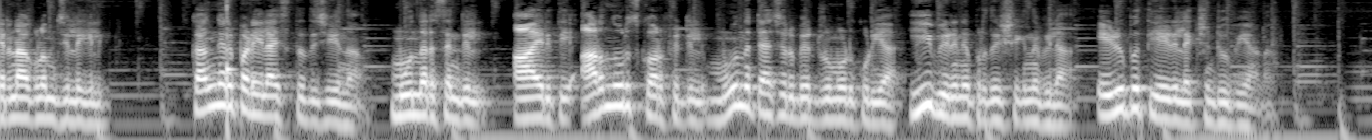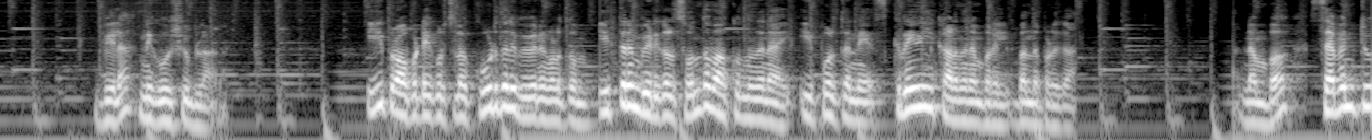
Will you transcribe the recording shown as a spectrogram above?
എറണാകുളം ജില്ലയിൽ കങ്ങൽപ്പടിയിലായി സ്ഥിതി ചെയ്യുന്ന മൂന്നര സെന്റിൽ ആയിരത്തി അറുന്നൂറ് സ്ക്വയർ ഫീറ്റിൽ മൂന്ന് അറ്റാച്ച്ഡ് ബെഡ്റൂമോട് കൂടിയ ഈ വീടിന് പ്രതീക്ഷിക്കുന്ന വില എഴുപത്തിയേഴ് ലക്ഷം രൂപയാണ്. വില നെഗോഷ്യബിൾ ആണ്. ഈ പ്രോപ്പർട്ടിയെക്കുറിച്ചുള്ള കൂടുതൽ വിവരങ്ങൾക്കും ഇത്തരം വീടുകൾ സ്വന്തമാക്കുന്നതിനായി ഇപ്പോൾ തന്നെ സ്ക്രീനിൽ കാണുന്ന നമ്പറിൽ ബന്ധപ്പെടുക. Number seven two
